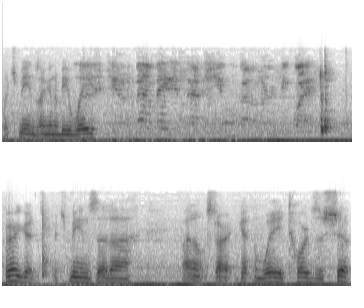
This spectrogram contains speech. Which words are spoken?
which means I'm going to be way Tim, the bow bay this side of the ship about 100 feet wide. very good, which means that uh, if I don't start getting way towards the ship,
